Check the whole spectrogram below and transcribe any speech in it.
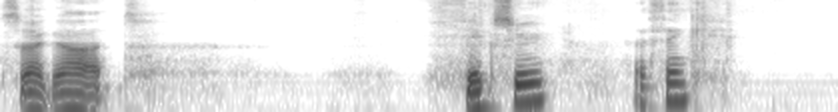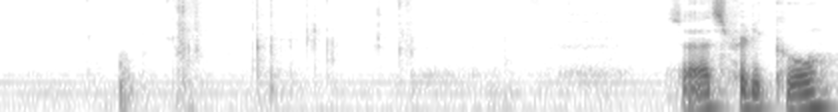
So I got Fixer, I think. So that's pretty cool.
